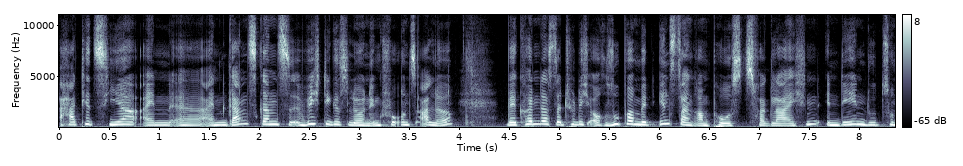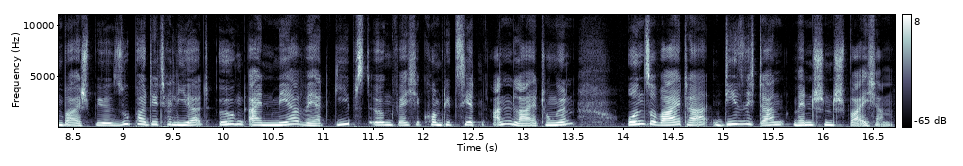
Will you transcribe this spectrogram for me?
hat jetzt hier ein, äh, ein ganz, ganz wichtiges Learning für uns alle. Wir können das natürlich auch super mit Instagram-Posts vergleichen, in denen du zum Beispiel super detailliert irgendeinen Mehrwert gibst, irgendwelche komplizierten Anleitungen und so weiter, die sich dann Menschen speichern.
